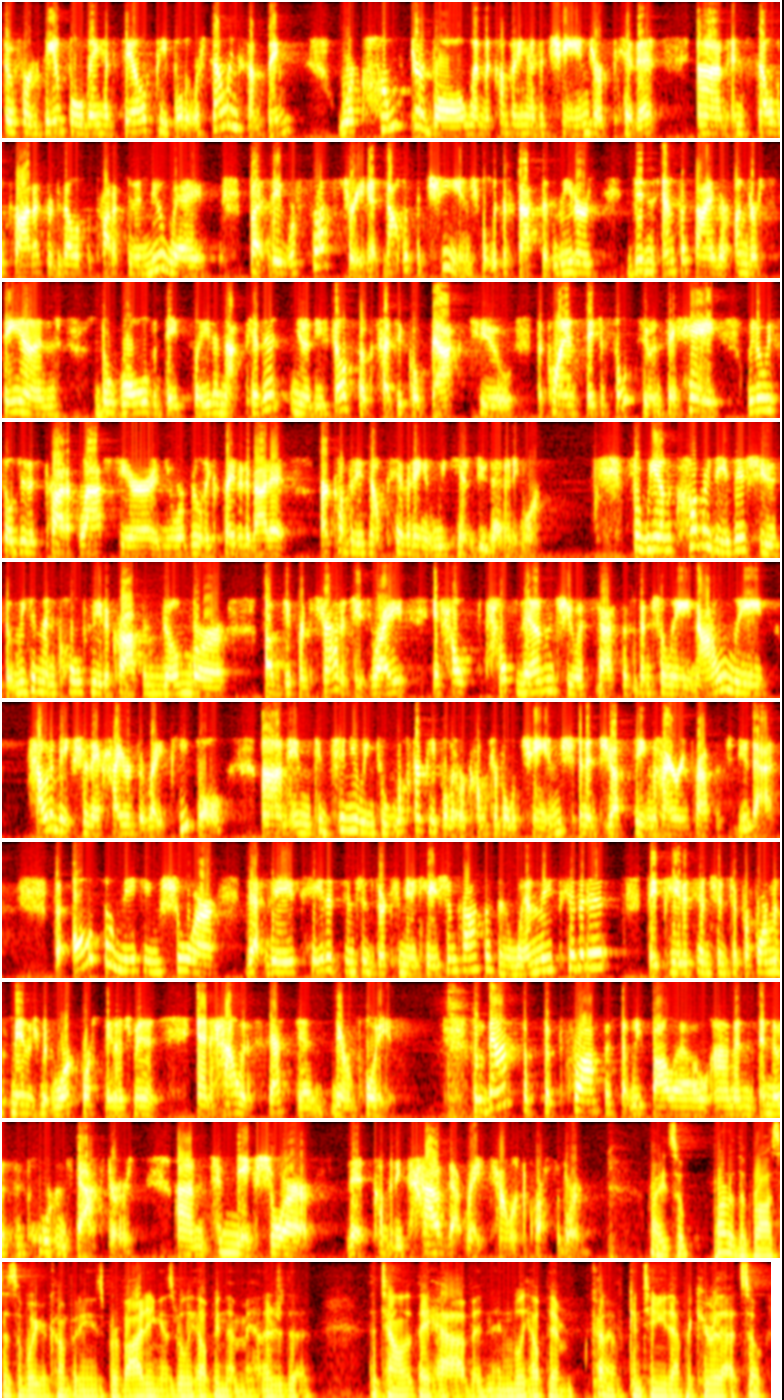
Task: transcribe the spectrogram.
So, for example, they had salespeople that were selling something, were comfortable when the company had to change or pivot um, and sell the product or develop the product in a new way, but they were frustrated, not with the change, but with the fact that leaders didn't emphasize or understand the role that they played in that pivot. You know, these sales folks had to go back to the clients they just sold to and say, hey, we know we sold you this product last year and you were really excited about it. Our company is now pivoting and we can't do that anymore. So we uncover these issues that we can then cultivate across a number of different strategies, right? It helped helps them to assess essentially not only how to make sure they hired the right people um, continuing to look for people that were comfortable with change and adjusting the hiring process to do that, but also making sure that they paid attention to their communication process and when they pivoted, they paid attention to performance management, workforce management, and how it affected their employees. So that's the, the process that we follow um, and, and, those important factors um, to make sure that companies have that right talent across the board. Right. So part of the process of what your company is providing is really helping them manage the the talent that they have and, and really help them kind of continue that, procure that. So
